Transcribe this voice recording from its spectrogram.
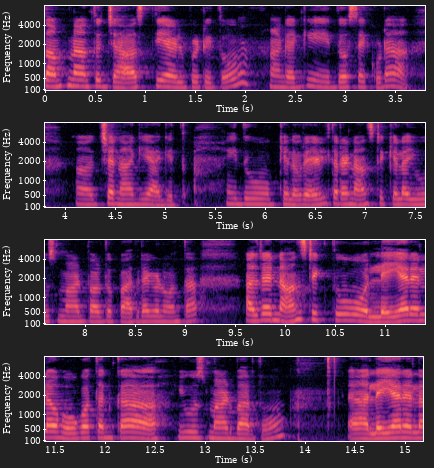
ಸಂಪಣ ಅಂತೂ ಜಾಸ್ತಿ ಅಳ್ಬಿಟ್ಟಿತ್ತು ಹಾಗಾಗಿ ದೋಸೆ ಕೂಡ ಚೆನ್ನಾಗಿ ಆಗಿತ್ತು. ಇದು ಕೆಲವರು ಹೇಳ್ತಾರೆ ನಾನ್ ಸ್ಟಿಕ್ ಎಲ್ಲ ಯೂಸ್ ಮಾಡಬಾರ್ದು ಪಾತ್ರೆಗಳು ಅಂತ. ಆದರೆ ನಾನ್ ಸ್ಟಿಕ್ದು ಲೇಯರ್ ಎಲ್ಲ ಹೋಗೋ ತನಕ ಯೂಸ್ ಮಾಡಬಾರ್ದು. ಲೇಯರ್ ಎಲ್ಲ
